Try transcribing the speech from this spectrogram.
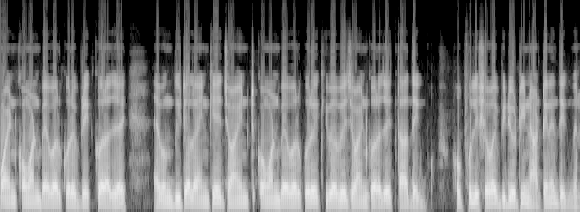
পয়েন্ট কমান্ড ব্যবহার করে ব্রেক করা যায় এবং দুইটা লাইনকে জয়েন্ট কমান্ড ব্যবহার করে কীভাবে জয়েন করা যায় তা দেখব। হোপফুলি সবাই ভিডিওটি না টেনে দেখবেন।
